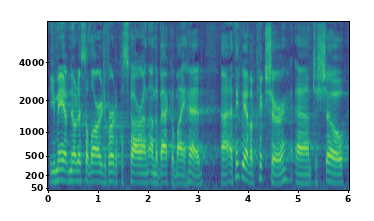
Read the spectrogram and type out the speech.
You may have noticed a large vertical scar on, on the back of my head. Uh, I think we have a picture um, to show.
